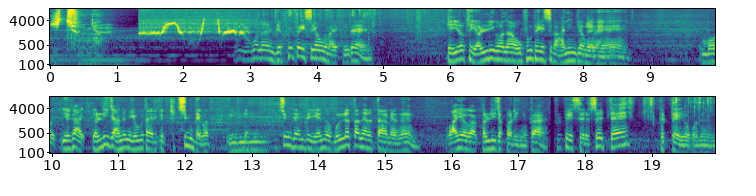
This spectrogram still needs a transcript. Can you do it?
2000년. 요거는 이제 full face용 마이크인데 이게 이렇게 열리거나 open face가 아닌 경우에 네네네. 뭐 얘가 열리지 않으면 여기다 이렇게 붙이면 되거든. 이렇게 붙이면 되는데 얘는 올렸다 내렸다 하면은 와이어가 걸리적거리니까 full face를 쓸 때 그때 요거는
